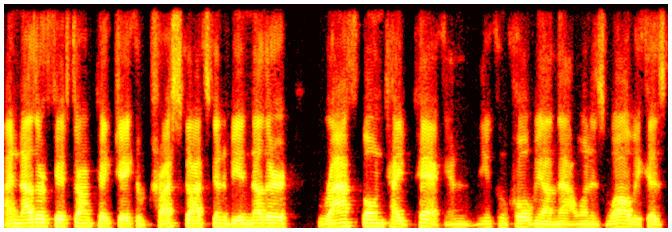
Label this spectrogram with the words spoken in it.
Another fifth round pick, Jacob Truscott's going to be another Rathbone type pick, and you can quote me on that one as well because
